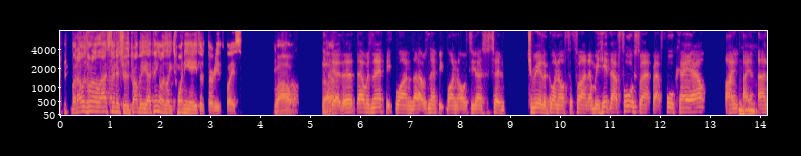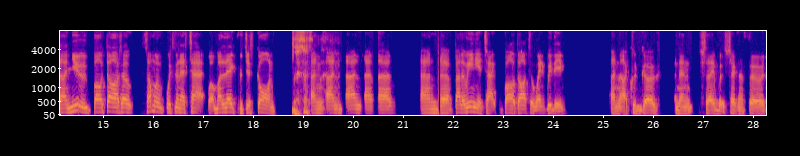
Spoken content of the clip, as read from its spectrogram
but I was one of the last finishers. Probably, I think I was like 28th or 30th place. Wow. wow. Yeah, that, that was an epic one. That was an epic one. Obviously, as I said, Tchmil had gone off the front, and we hit that fourth lap about 4k out. I, mm-hmm. I and I knew Baldato, someone was going to attack, but my legs were just gone. and and and and and, and uh, Ballerini attacked. Baldato went with him, and I couldn't go. And then say, but second and third.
